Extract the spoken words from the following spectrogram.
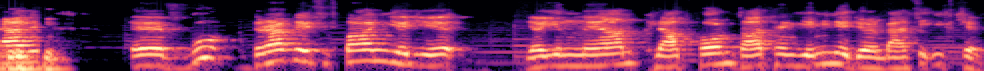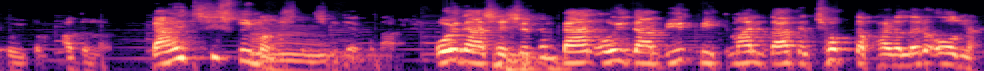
Yani e, bu Drag Race İspanya'yı yayınlayan platform zaten yemin ediyorum ben size ilk kez duydum adını. Ben hiç hiç duymamıştım Hmm. şimdiye kadar. O yüzden şaşırdım. Ben o yüzden büyük bir ihtimalle zaten çok da paraları olmayan.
